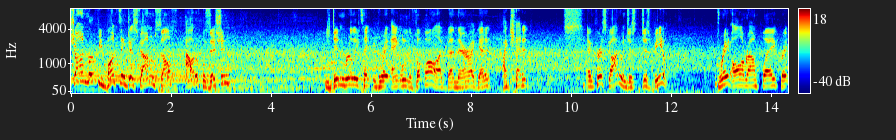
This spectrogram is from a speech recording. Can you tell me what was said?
Sean Murphy Bunting just found himself out of position. He didn't really take a great angle to the football. I've been there. I get it. I get it. And Chris Godwin just, just beat him. great all-around play, great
